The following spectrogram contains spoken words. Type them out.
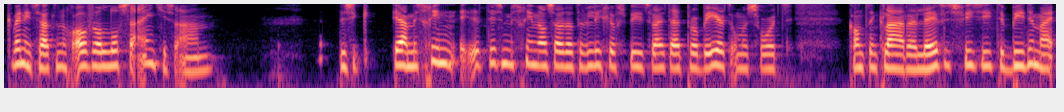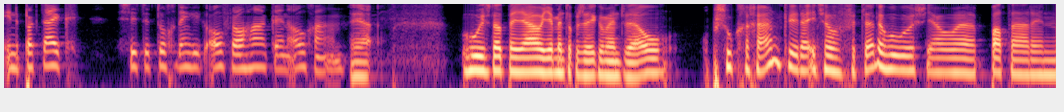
ik weet niet, zaten nog overal losse eindjes aan. Dus ik, ja, misschien, het is misschien wel zo dat religie of spiritualiteit probeert om een soort kant-en-klare levensvisie te bieden, maar in de praktijk zitten toch denk ik overal haken en ogen aan. Ja. Hoe is dat bij jou? Jij bent op een zeker moment wel op zoek gegaan. Kun je daar iets over vertellen? Hoe is jouw uh, pad daarin?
